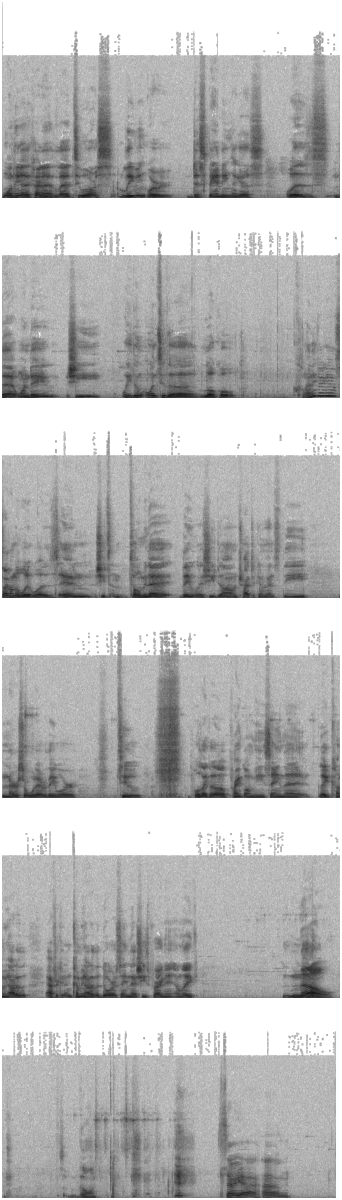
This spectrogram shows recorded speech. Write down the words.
one thing that kind of led to us leaving or disbanding, I guess, was that one day she we went to the local clinic, I guess. I don't know what it was, and she t- told me that they she um tried to convince the nurse or whatever they were to pull like a prank on me, saying that like coming out of the after coming out of the door saying that she's pregnant. I'm like, no. So, go on. So yeah, um,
